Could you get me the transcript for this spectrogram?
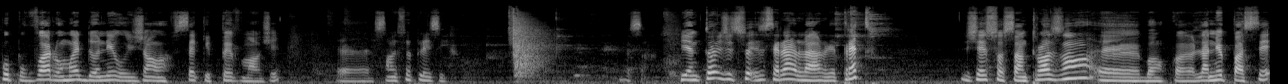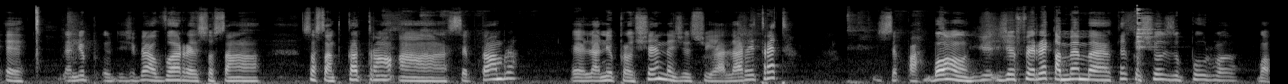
pour pouvoir au moins donner aux gens ce qu'ils peuvent manger, euh, ça me fait plaisir. Bientôt, je, serai à la retraite. J'ai 63 ans. euh, bon, euh, l'année passée, euh, euh, je vais avoir euh, 60 64 ans en septembre. L'année prochaine, je suis à la retraite. Je sais pas. Bon, je, je ferai quand même quelque chose pour. bon,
